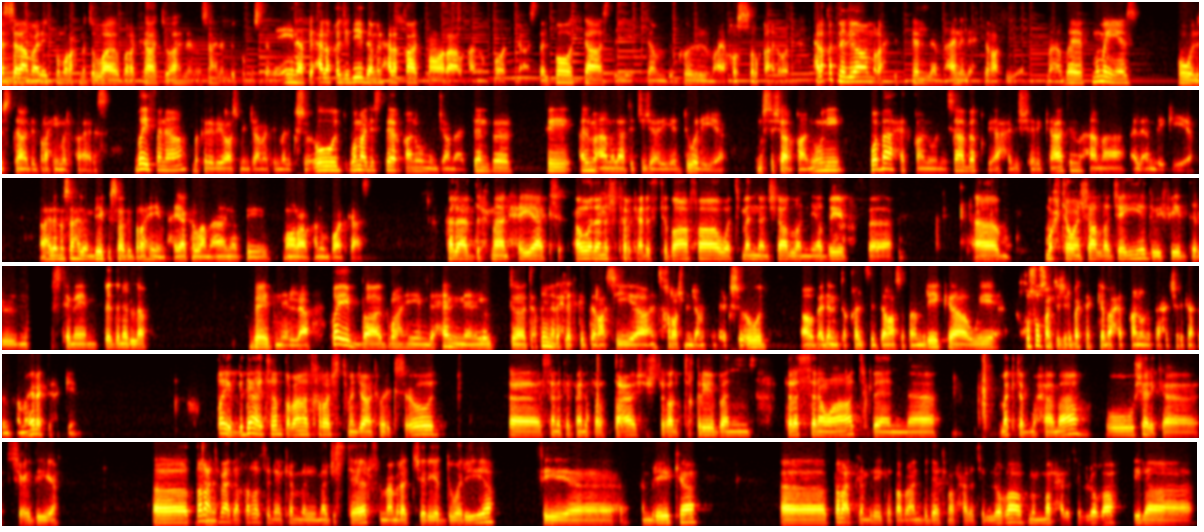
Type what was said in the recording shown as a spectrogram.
السلام عليكم ورحمة الله وبركاته. أهلا وسهلا بكم مستمعينا في حلقة جديدة من حلقات ما وراء القانون بودكاست البودكاست اللي يهتم بكل ما يخص القانون. حلقتنا اليوم راح تتكلم عن الاحترافية مع ضيف مميز هو الأستاذ إبراهيم الفارس. ضيفنا بكالوريوس من جامعة الملك سعود وماجستير قانون من جامعة دنفر في المعاملات التجارية الدولية. مستشار قانوني وباحث قانوني سابق في أحد الشركات المحاماة الأمريكية. أهلا وسهلا بك أستاذ إبراهيم حياك الله معنا في ما وراء القانون بودكاست. هلا عبد الرحمن حياك اولا أشكرك على الاستضافة وأتمنى إن شاء الله اني اضيف آه، آه، محتوى إن شاء الله جيد ويفيد المستمعين بإذن الله. بإذن الله. طيب إبراهيم دحين يعني لو تعطينا رحلتك الدراسية أنت تخرجت من جامعة الملك سعود وبعدين انتقلت للدراسه في أمريكا وخصوصا تجربتك كباحث قانوني في أحد شركات المحاماه يا ريت تحكينا. طيب بداية طبعا أنا تخرجت من جامعة الملك سعود آه، سنة 2013 اشتغلت تقريبا ثلاث سنوات بين آه، مكتب محاماة وشركة سعودية. آه، طلعت بعدها قررت إني أكمل ماجستير في المعاملات التجارية الدولية في أمريكا آه، طلعت لأمريكا طبعا بديت مرحلة اللغة ومن مرحلة اللغة إلى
